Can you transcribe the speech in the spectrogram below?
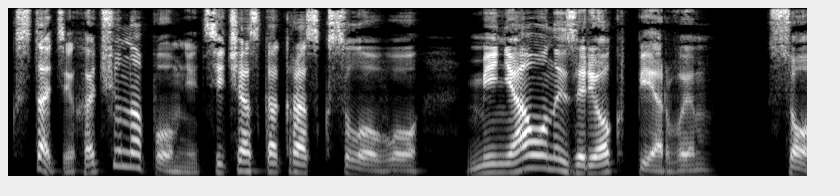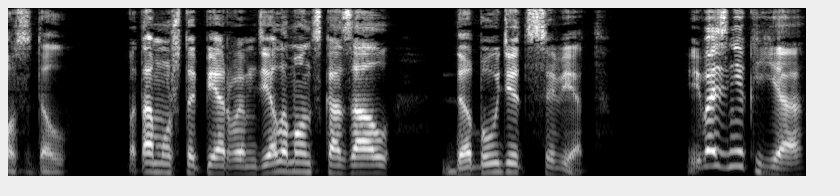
Кстати, хочу напомнить, сейчас как раз к слову, меня он изрек первым, создал, потому что первым делом он сказал да будет свет. И возник я,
